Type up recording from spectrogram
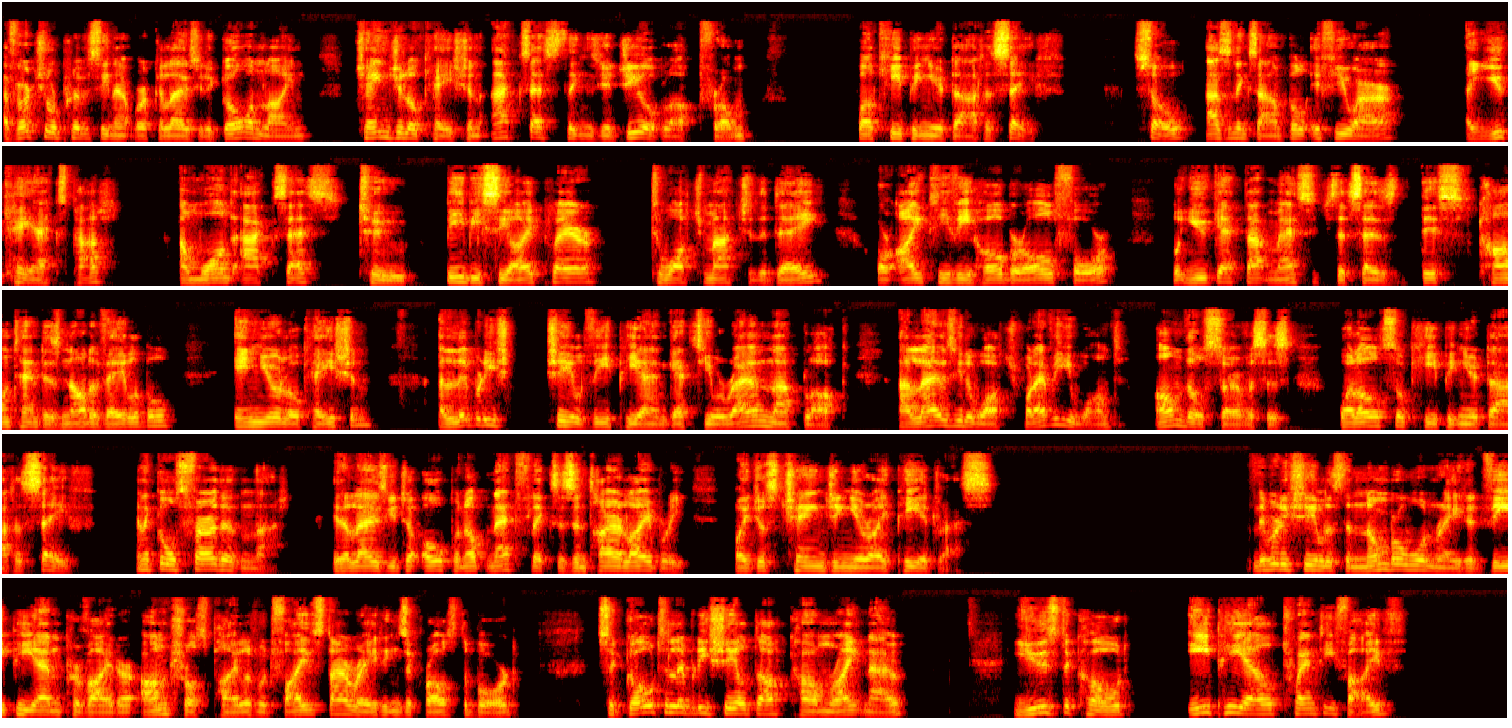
A virtual privacy network allows you to go online, change your location, access things you're geo-blocked from while keeping your data safe. So, as an example, if you are a UK expat and want access to BBC iPlayer to watch Match of the Day or ITV Hub or all four, but you get that message that says this content is not available in your location, a Liberty Shield VPN gets you around that block, allows you to watch whatever you want on those services while also keeping your data safe. And it goes further than that. It allows you to open up Netflix's entire library by just changing your IP address. Liberty Shield is the number one rated VPN provider on Trustpilot with five star ratings across the board. So go to libertyshield.com right now, use the code EPL25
